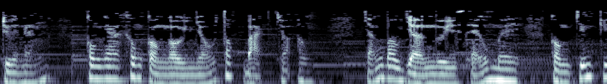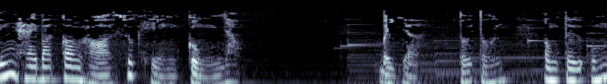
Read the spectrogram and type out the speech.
trưa nắng con Nga không còn ngồi nhổ tóc bạc cho ông. Chẳng bao giờ người xẻo mê Còn chứng kiến hai ba con họ xuất hiện cùng nhau. Bây giờ, tối tối, ông Tư uống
